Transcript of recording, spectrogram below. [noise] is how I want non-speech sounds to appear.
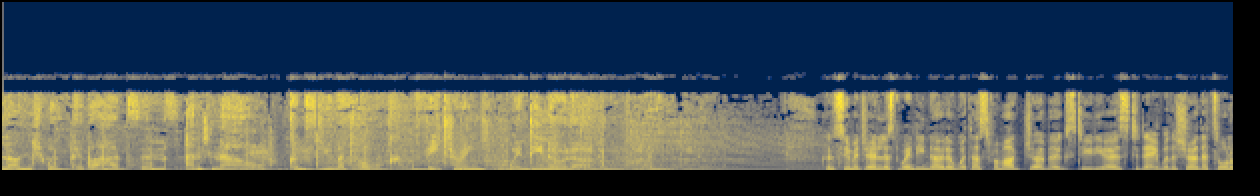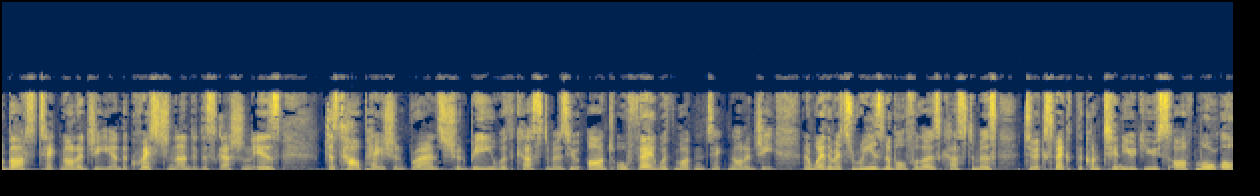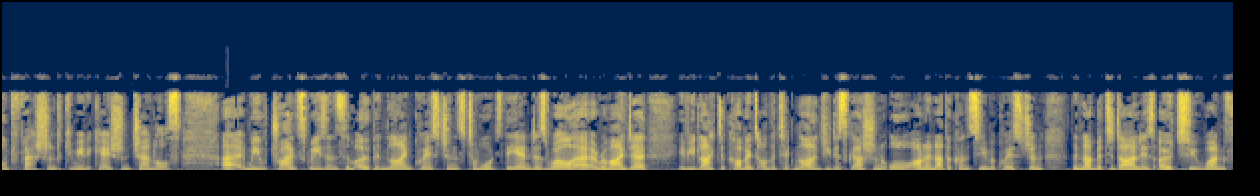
Lunch with Pippa Hudson. And now, Consumer Talk, featuring Wendy Knowler. Consumer journalist Wendy Knowler with us from our Joburg studios today with a show that's all about technology. And the question under discussion is just how patient brands should be with customers who aren't au fait with modern technology and whether it's reasonable for those customers to expect the continued use of more old-fashioned communication channels. Uh, and we will try and squeeze in some open line questions towards the end as well. Uh, a reminder, if you'd like to comment on the technology discussion or on another consumer question, the number to dial is 021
